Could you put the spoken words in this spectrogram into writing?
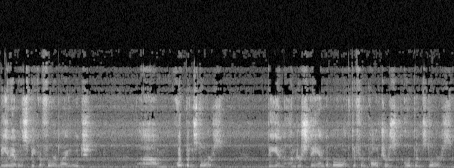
being able to speak a foreign language um, opens doors being understandable of different cultures opens doors.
